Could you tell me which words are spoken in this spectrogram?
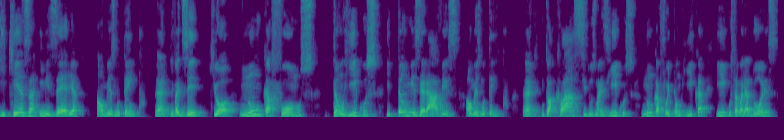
riqueza e miséria ao mesmo tempo. Né? Ele vai dizer que ó, nunca fomos tão ricos e tão miseráveis ao mesmo tempo. Né? Então a classe dos mais ricos nunca foi tão rica e os trabalhadores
